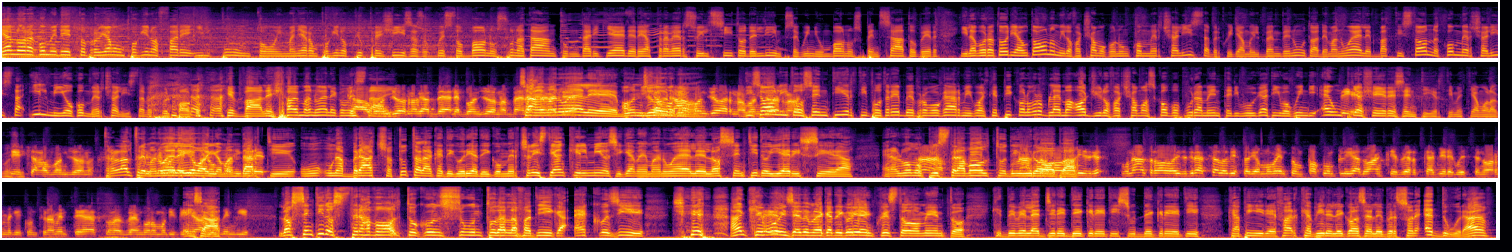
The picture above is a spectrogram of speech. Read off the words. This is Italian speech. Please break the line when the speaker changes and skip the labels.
E allora, come detto, proviamo un pochino a fare il punto in maniera un pochino più precisa su questo bonus una tantum da richiedere attraverso il sito dell'Inps, quindi un bonus pensato per i lavoratori autonomi. Lo facciamo con un commercialista, per cui diamo il benvenuto ad Emanuele Battiston, commercialista, il mio commercialista per quel poco che vale. Ciao Emanuele, come
Ciao,
stai?
buongiorno Gabriele, buongiorno. Bene,
Ciao
bene,
Emanuele,
Oh,
buongiorno.
diciamo
buongiorno,
Di
buongiorno.
solito sentirti potrebbe provocarmi qualche piccolo problema, oggi lo facciamo a scopo puramente divulgativo, quindi è un
Sì.
piacere sentirti, mettiamola così.
Sì, ciao, buongiorno.
Tra l'altro, Emanuele, io voglio mandarti un, un abbraccio a tutta la categoria dei commercialisti. Anche il mio si chiama Emanuele, l'ho sentito ieri sera. Era l'uomo
Ah,
più stravolto
un
d'Europa.
disgra- Un altro disgraziato, visto che è un momento un po' complicato anche per capire queste norme che continuamente escono e vengono modificate.
Esatto.
Quindi
L'ho sentito stravolto, consunto dalla fatica. È così. Cioè, anche
Sì.
voi siete una categoria in questo momento che deve leggere decreti su decreti, capire, far capire le cose alle persone. È dura, eh?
